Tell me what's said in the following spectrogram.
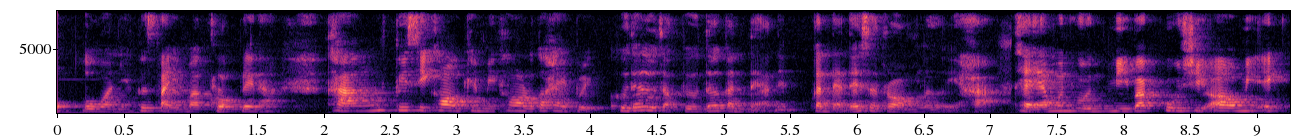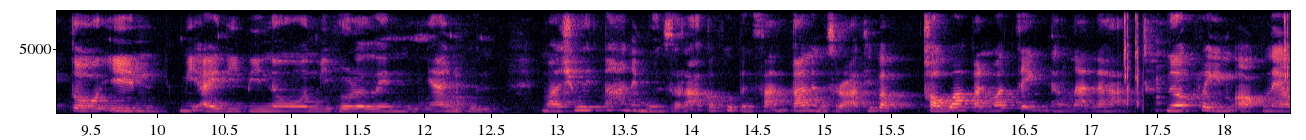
6 ตัวเนี่ยคือใส่มาครบเลยนะ ทั้งฟิสิกอลเคมีคอลแล้วก็ไฮบริดคือถ้าดูจากฟิลเตอร์กันแดดเนี่ยกันแดดได้สตรองเลยค่ะ แถมมันคุณมีบัคคูชิออลมีเอ็กโตอินมีไอดีบีโนน มาช่วยต้านในมูลสระก็คือเป็นสารต้านในมูลสระที่แบบเขาว่ากันว่าเจ๋งทั้งนั้นนะคะ เนื้อครีมออกแนว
